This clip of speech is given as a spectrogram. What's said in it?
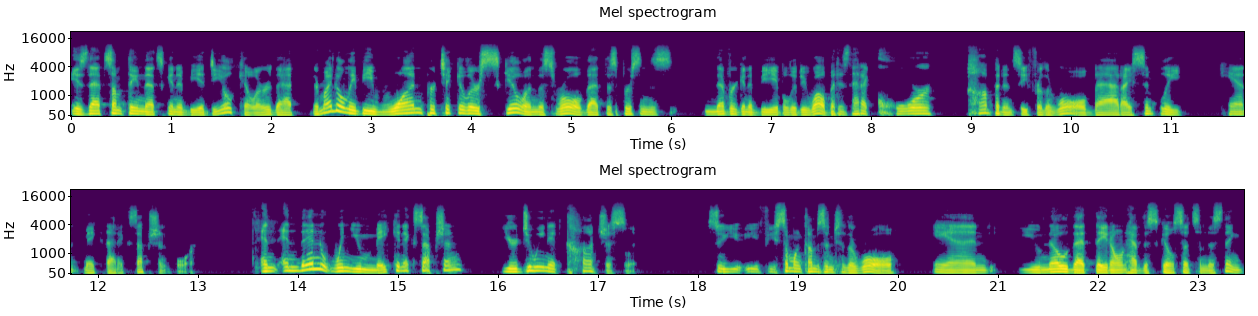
is that something that's going to be a deal killer that there might only be one particular skill in this role that this person's never going to be able to do well? But is that a core competency for the role that I simply can't make that exception for? And, and then when you make an exception, you're doing it consciously. So you, if you, someone comes into the role and you know that they don't have the skill sets in this thing,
